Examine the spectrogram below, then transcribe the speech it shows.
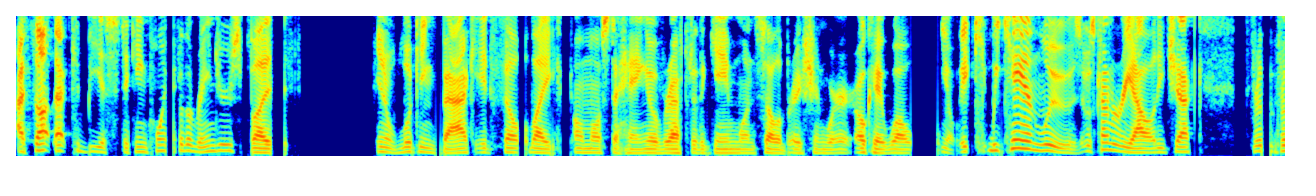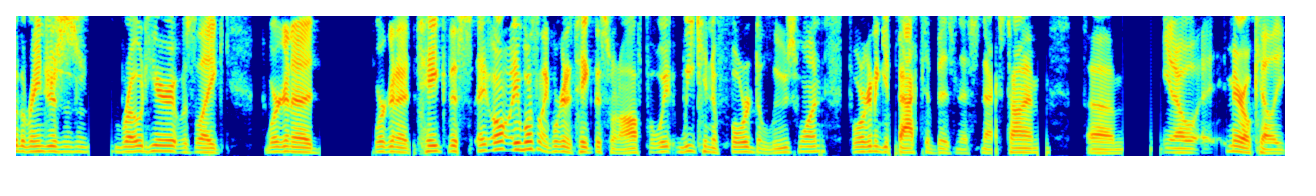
I thought that could be a sticking point for the Rangers, but you know, looking back, it felt like almost a hangover after the game one celebration, where okay, well, you know, it, we can lose. It was kind of a reality check for for the Rangers' road here. It was like we're gonna we're gonna take this. It, oh, it wasn't like we're gonna take this one off, but we we can afford to lose one. But we're gonna get back to business next time. Um, you know, Merrill Kelly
